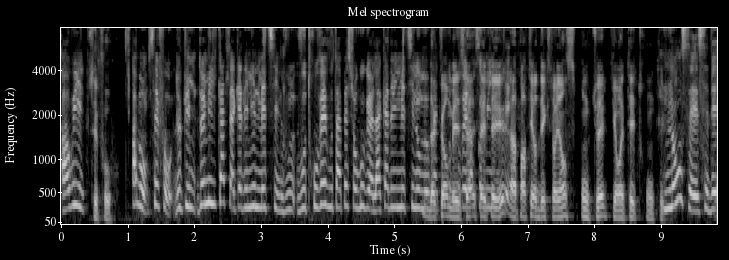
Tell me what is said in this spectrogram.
Ah oui. C'est faux. Ah bon, c'est faux. Depuis 2004, l'Académie de médecine, vous, vous trouvez, vous tapez sur Google, l'Académie de médecine homéopathique. D'accord, mais ça, c'était à partir d'expériences ponctuelles qui ont été tronquées. Non, c'est des,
